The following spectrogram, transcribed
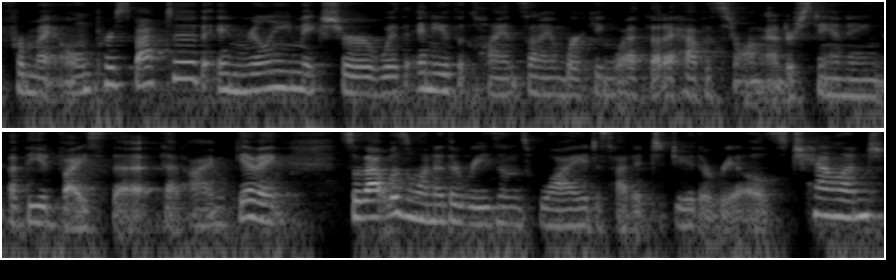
from my own perspective and really make sure with any of the clients that I'm working with that I have a strong understanding of the advice that, that I'm giving. So that was one of the reasons why I decided to do the Reels challenge.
